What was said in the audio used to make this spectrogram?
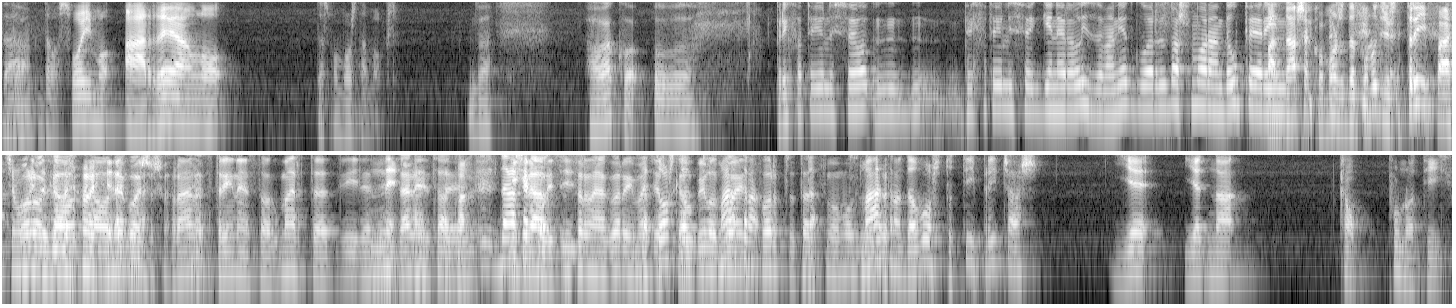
da, da. Da. osvojimo, a realno da smo možda mogli. Da. Pa ovako, uh, prihvataju li se, prihvataju li se generalizovani odgovor ili baš moram da uperim... Pa znaš ako možeš da ponudiš tri, pa ćemo Ono mi da kao, kao Nebojša Šofranac 13. marta 2011. Ne, to, pa, znaš igrali kako, su Crna Gora i Mađarska što u bilo kojem smatram- sportu, tad da, smo mogli... Smatram da ovo što ti pričaš je jedna kao puno tih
